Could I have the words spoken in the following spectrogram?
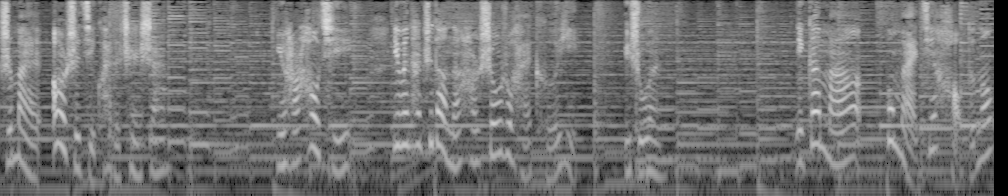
只买二十几块的衬衫。女孩好奇，因为她知道男孩收入还可以，于是问：“你干嘛不买件好的呢？”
